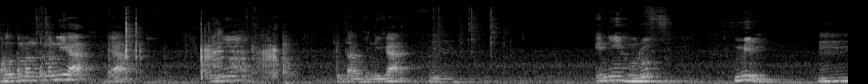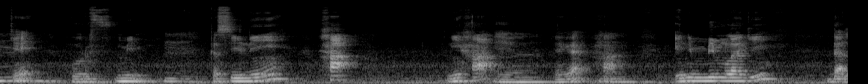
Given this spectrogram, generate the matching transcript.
kalau teman-teman lihat ya, ini kita gini kan, Hmm. ini huruf mim, Hmm. oke, huruf mim. Hmm. Ke sini ha, ini ha, Iya. ya kan, ha. Hmm. Ini mim lagi, dal.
